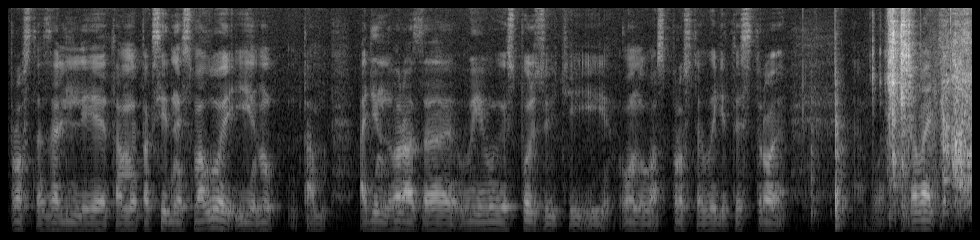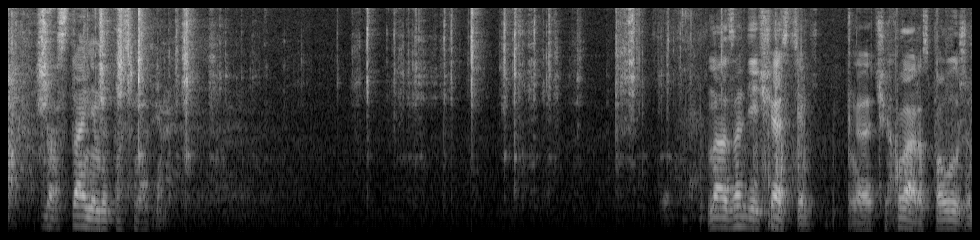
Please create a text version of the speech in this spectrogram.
просто залили там эпоксидной смолой, и ну там один-два раза вы его используете, и он у вас просто выйдет из строя. Вот. Давайте достанем и посмотрим. На задней части чехла расположен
